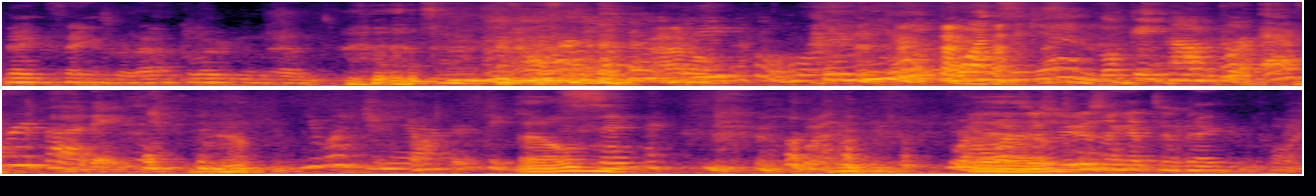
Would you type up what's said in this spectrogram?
bake things without gluten and. I don't. People, they're, once again, looking out for everybody. You want your daughter to Well. get sick? Well, I was just using it to make a point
